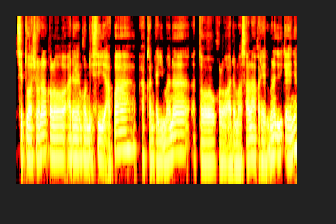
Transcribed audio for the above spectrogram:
situasional kalau ada yang kondisi apa akan kayak gimana atau kalau ada masalah akan kayak gimana. Jadi kayaknya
